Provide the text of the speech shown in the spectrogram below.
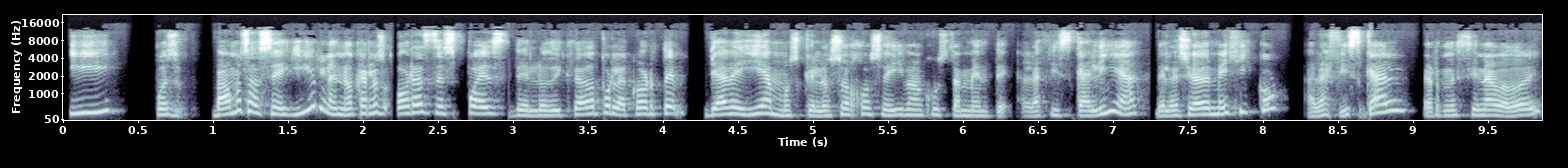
Y pues vamos a seguirle, ¿no, Carlos? Horas después de lo dictado por la Corte, ya veíamos que los ojos se iban justamente a la Fiscalía de la Ciudad de México, a la fiscal Ernestina Godoy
